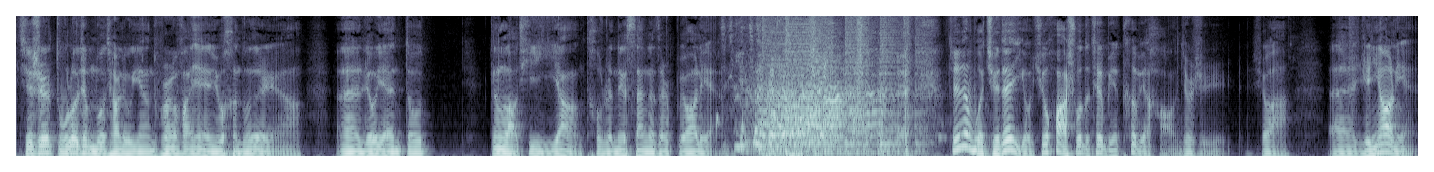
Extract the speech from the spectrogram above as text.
其实读了这么多条留言，突然发现有很多的人啊，呃，留言都跟老 T 一样，透着那三个字不要脸。真的，我觉得有句话说的特别特别好，就是是吧？呃，人要脸，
